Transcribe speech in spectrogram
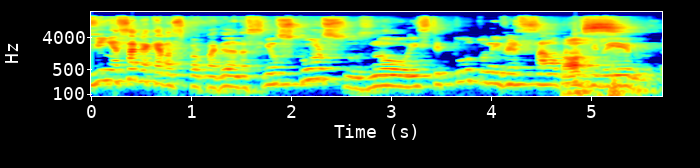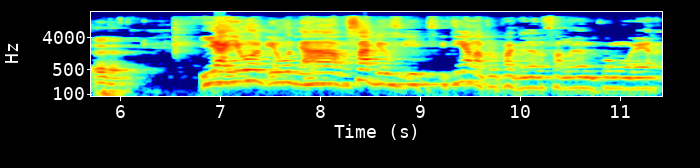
vinha, sabe aquelas propagandas, assim, os cursos no Instituto Universal Brasileiro. Uhum. E aí eu, eu olhava, sabe, eu, e, e tinha lá propaganda falando como era.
